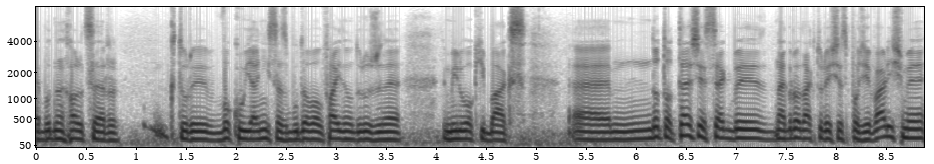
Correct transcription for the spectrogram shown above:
e, Budenholzer, który wokół Janisa zbudował fajną drużynę Milwaukee Bucks, no to też jest jakby nagroda, której się spodziewaliśmy.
